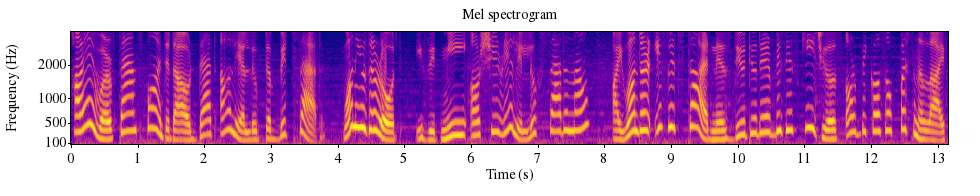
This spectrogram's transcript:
However, fans pointed out that Alia looked a bit sad. One user wrote, Is it me or she really looks sadder now? I wonder if it's tiredness due to their busy schedules or because of personal life.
